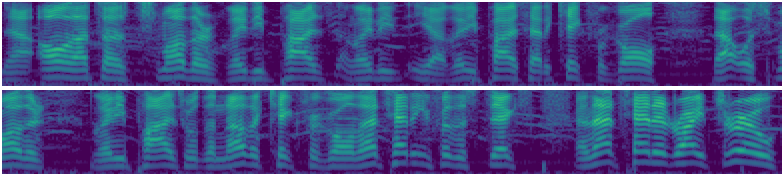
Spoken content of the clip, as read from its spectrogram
now, oh, that's a smother. Lady Pies, Lady, yeah, Lady Pies had a kick for goal. That was smothered. Lady Pies with another kick for goal. That's heading for the sticks, and that's headed right through.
